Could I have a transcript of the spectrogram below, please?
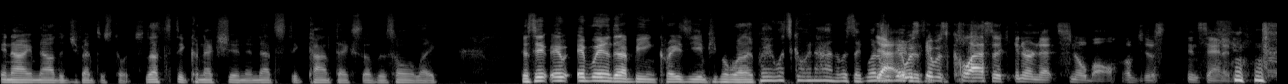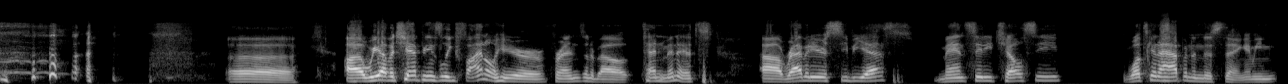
and I am now the Juventus coach. So that's the connection, and that's the context of this whole like, because it, it, it ended up being crazy, and people were like, "Wait, what's going on?" It was like, what are yeah, it was it was classic internet snowball of just insanity. uh, Uh, we have a Champions League final here, friends, in about 10 minutes. Uh, Rabbit Ears CBS, Man City Chelsea. What's going to happen in this thing? I mean,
